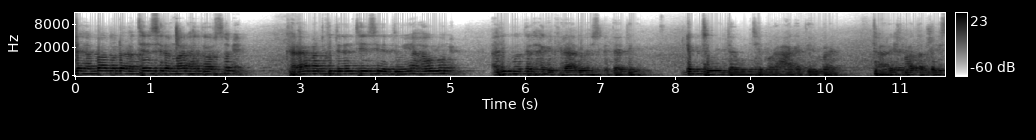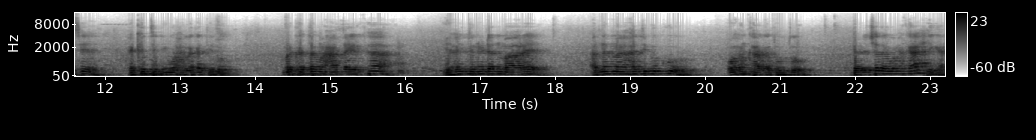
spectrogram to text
dahabaad u dhalatee sida maalaha doorsame karaamaad ku dadantee sida duunyaha u lumin. Adigoo dal hagi kara aad wax isla daadegin dhegta way daaweyntay magacaaga diilmare taariikh baa dambaysee ha ka tegin wax laga dido marka damaca qayrkaa yahay duni dhan maaree adna maaha dibu guur oo hankaaga duuduub darajada wax kaa xiga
